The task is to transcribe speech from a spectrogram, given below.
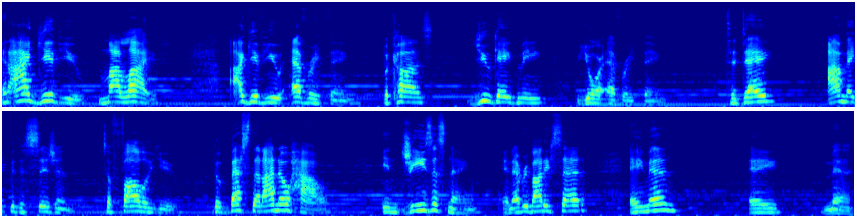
And I give you my life. I give you everything because you gave me your everything. Today, I make the decision to follow you the best that I know how. In Jesus' name. And everybody said, Amen. Amen.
